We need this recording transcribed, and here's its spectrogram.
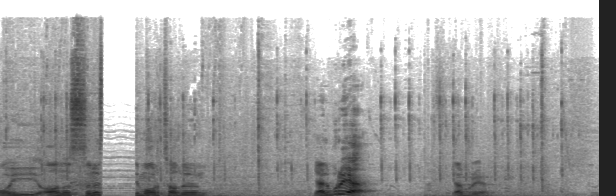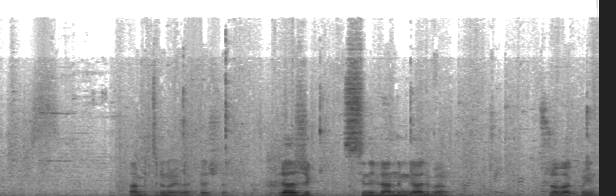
Oy anasını s**tim ortalığın. Gel buraya. Gel buraya. Tamam bitirin oyunu arkadaşlar. Birazcık sinirlendim galiba. Kusura bakmayın.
